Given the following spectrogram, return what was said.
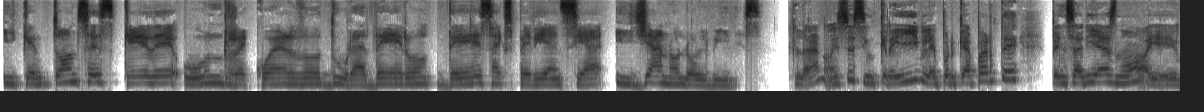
y que entonces quede un recuerdo duradero de esa experiencia y ya no lo olvides. Claro, eso es increíble, porque aparte pensarías, ¿no? Eh,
